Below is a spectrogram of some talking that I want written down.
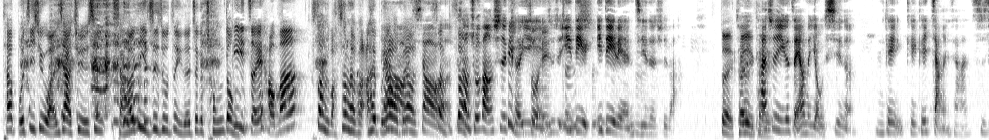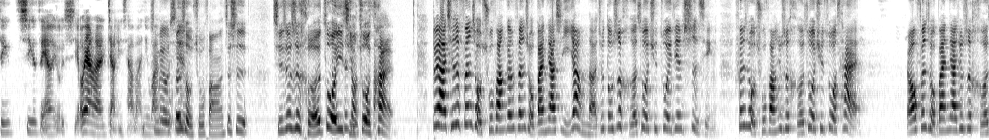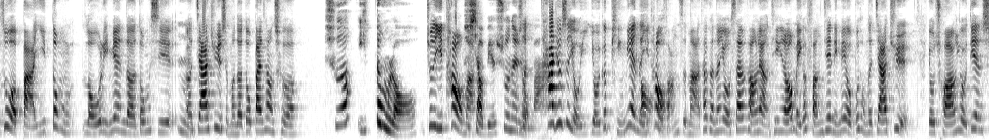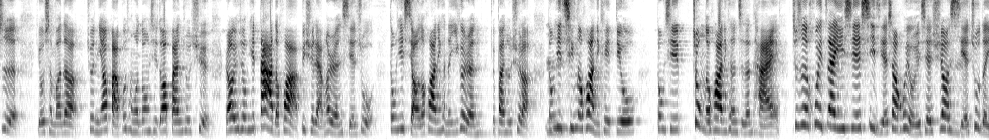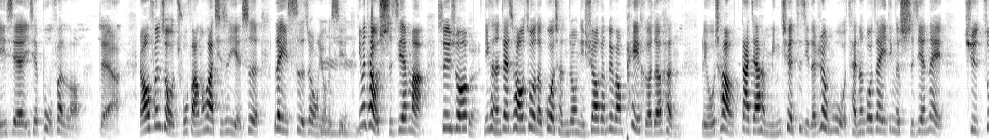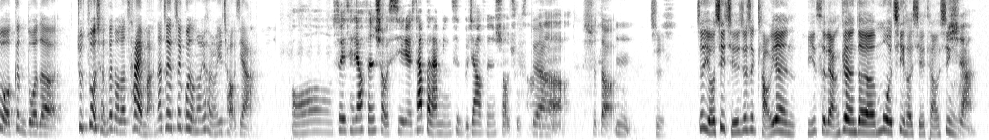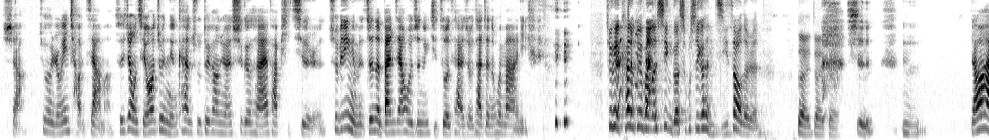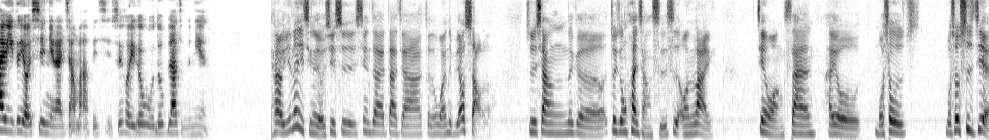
他不继续玩下去，是想要抑制住自己的这个冲动。闭嘴好吗？算了吧，算了吧，哎，不要了，不要算了这算了。种厨房是可以就是异地异地联机的是吧？对，可以。它是一个怎样的游戏呢？你可以可以可以讲一下是这是一个怎样的游戏？欧阳来讲一下吧，你玩过什么游戏分手厨房啊，就是其实就是合作一起做菜，对啊，其实分手厨房跟分手搬家是一样的，就都是合作去做一件事情。分手厨房就是合作去做菜，然后分手搬家就是合作把一栋楼里面的东西，呃，嗯家具什么的都搬上车，车一栋楼就是一套嘛。小别墅那种吧？它就是有有一个平面的一哦套哦房子嘛，它可能有三房两厅，然后每个房间里面有不同的家具，有床，有电视，有什么的，就你要把不同的东西都要搬出去。然后有些东西大的话，必须两个人协助；东西小的话，你可能一个人就搬出去了；东西轻的话，你可以丢。东西重的话，你可能只能抬，就是会在一些细节上会有一些需要协助的一些、一些部分了。对啊，然后分手厨房的话，其实也是类似这种游戏，嗯因为它有时间嘛，所以说你可能在操作的过程中，你需要跟对方配合的很流畅，大家很明确自己的任务，才能够在一定的时间内去做更多的，就做成更多的菜嘛。那这这过程中就很容易吵架。哦，所以才叫分手系列。它本来名字不叫分手厨房对啊是的，嗯，是，这游戏其实就是考验彼此两个人的默契和协调性嘛。是啊，是啊，就很容易吵架嘛。所以这种情况，就你能看出对方原来是个很爱发脾气的人。说不定你们真的搬家或者真的一起做菜的时候，他真的会骂你。就可以看出对方的性格是不是一个很急躁的人。对 对对，是，嗯。然后还有一个游戏，你来讲吧，飞机。最后一个我都不知道怎么念。还有一类型的游戏是现在大家可能玩的比较少了，就是像那个《最终幻想十四 Online》、《剑网三》，还有《魔兽魔兽世界》，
